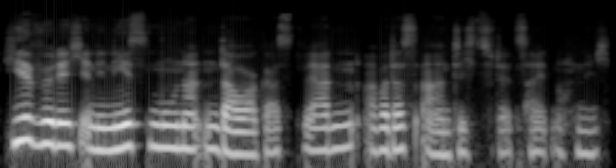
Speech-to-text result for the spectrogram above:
Hier würde ich in den nächsten Monaten Dauergast werden, aber das ahnte ich zu der Zeit noch nicht.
